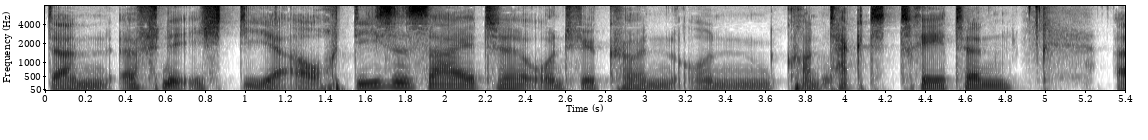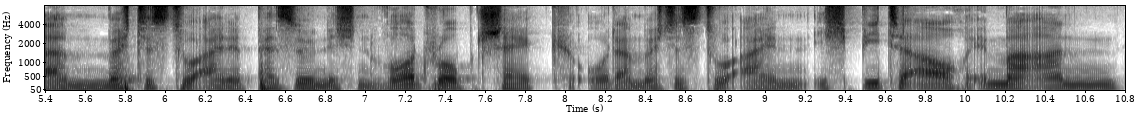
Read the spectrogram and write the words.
dann öffne ich dir auch diese Seite und wir können in Kontakt treten. Ähm, möchtest du einen persönlichen Wardrobe-Check oder möchtest du einen, ich biete auch immer an,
